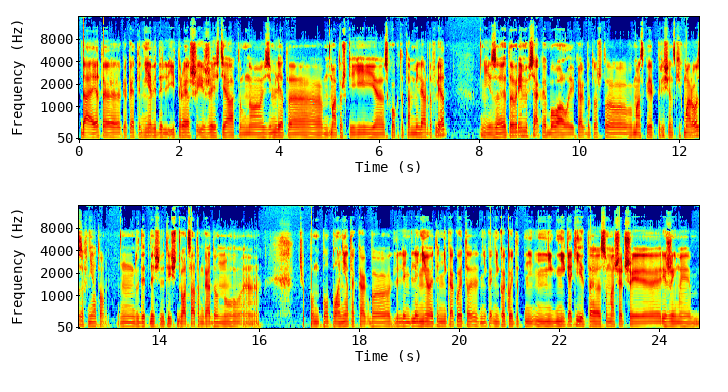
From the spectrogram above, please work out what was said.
да, это какая-то невидаль и трэш и жесть и актум, но Земле-то матушки и э, сколько-то там миллиардов лет, и за это время всякое бывало, и как бы то, что в Москве крещенских морозов нету в 2020 году, ну, э, планета как бы для, для нее это не какой-то не, не какой-то не, не какие-то сумасшедшие режимы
